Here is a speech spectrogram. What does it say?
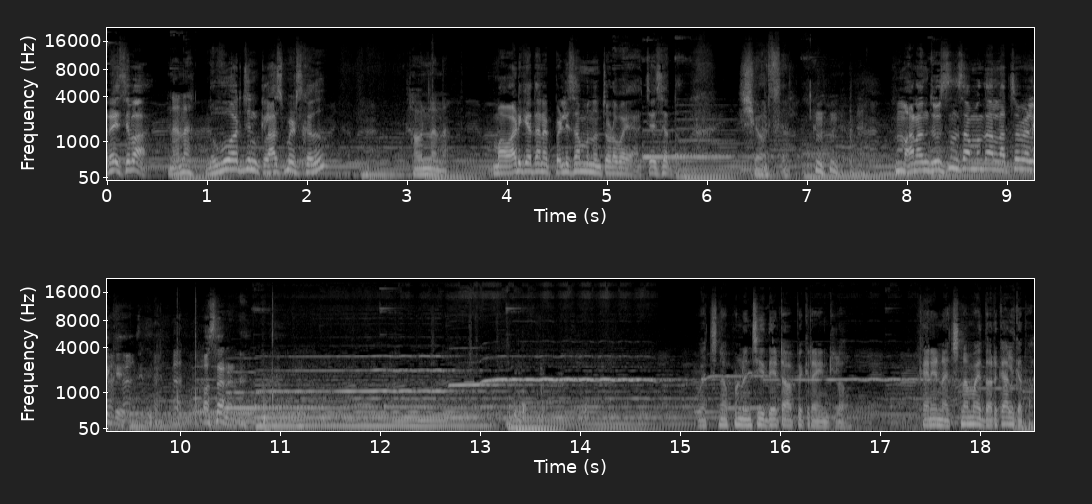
రే శివ నానా నువ్వు అర్జున్ క్లాస్మేట్స్ కదా? అవును నాన్న. మా వాడికి ఏదైనా పెళ్ళి సంబంధం చూడబోయా? చేసేద్దాం. షూర్ సార్ మనం చూసిన సంబంధాలు నచ్చ వీళ్ళకి. వస్తారండి వచ్చినప్పటి నుంచి ఇదే టాపిక్ రా ఇంట్లో. కానీ నచ్చిన అమ్మాయి దొరకాలి కదా.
